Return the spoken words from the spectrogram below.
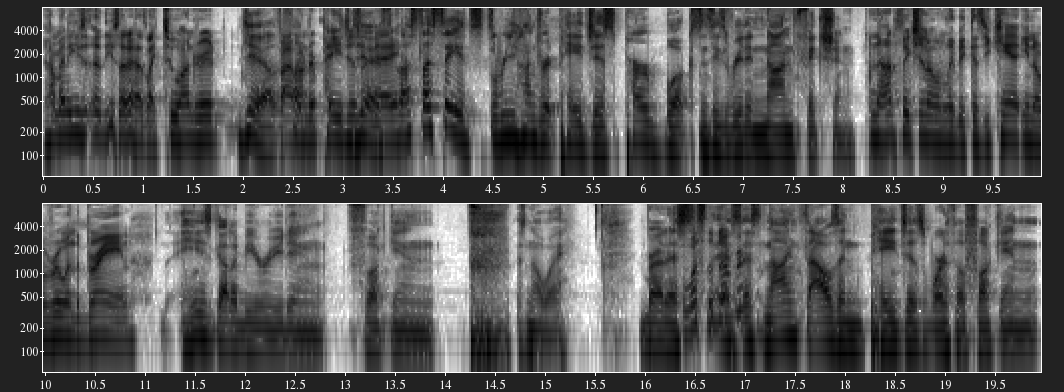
How many? You said it has like 200, Yeah, it's 500 pages a day. Let's let's say it's three hundred pages per book since he's reading nonfiction. nonfiction only because you can't, you know, ruin the brain. He's got to be reading fucking. There's no way, bro. That's What's the number? It's nine thousand pages worth of fucking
